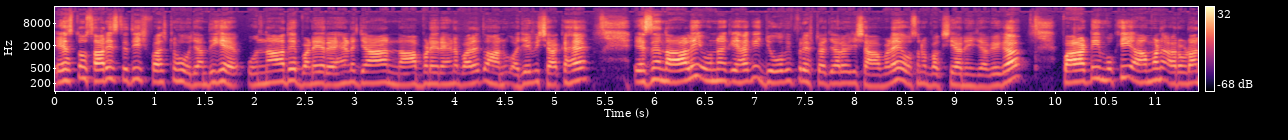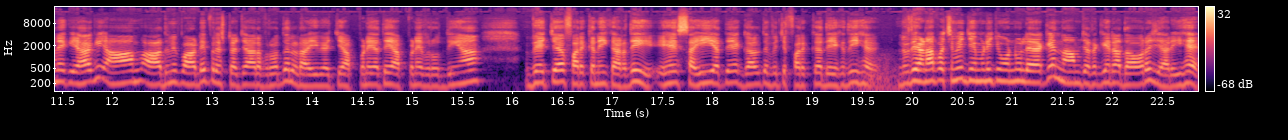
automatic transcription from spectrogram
ਇਸ ਤੋਂ ਸਾਰੀ ਸਥਿਤੀ ਸਪਸ਼ਟ ਹੋ ਜਾਂਦੀ ਹੈ। ਉਹਨਾਂ ਦੇ ਬਣੇ ਰਹਿਣ ਜਾਂ ਨਾ ਬਣੇ ਰਹਿਣ ਬਾਰੇ ਤੁਹਾਨੂੰ ਅਜੇ ਵੀ ਸ਼ੱਕ ਹੈ। ਇਸ ਦੇ ਨਾਲ ਹੀ ਉਹਨਾਂ ਕਿਹਾ ਕਿ ਜੋ ਵੀ ਭ੍ਰਿਸ਼ਟਾਚਾਰ ਵਿੱਚ ਸ਼ਾਮਲ ਹੈ, ਉਸ ਨੂੰ ਬਖਸ਼ਿਆ ਨਹੀਂ ਜਾਵੇਗਾ। ਪਾਰਟੀ ਮੁਖੀ ਆਮਨ ਅਰੋੜਾ ਨੇ ਕਿਹਾ ਕਿ ਆਮ ਆਦਮੀ ਪਾਰਟੀ ਭ੍ਰਿਸ਼ਟਾਚਾਰ ਵਿਰੁੱਧ ਲੜਾਈ ਵਿੱਚ ਆਪਣੇ ਅਤੇ ਆਪਣੇ ਵਿਰੋਧੀਆਂ ਵਿੱਚ ਫ਼ਰਕ ਨਹੀਂ ਕਰਦੀ। ਇਹ ਸਹੀ ਅਤੇ ਗਲਤ ਵਿੱਚ ਫ਼ਰਕ ਦੇਖਦੀ ਹੈ। ਲੁਧਿਆਣਾ ਪੱਛਮੀ ਜਿਮਣੀ ਚੋਣ ਨੂੰ ਲੈ ਕੇ ਨਾਮਜ਼ਦਗੀ ਦਾ ਦੌਰ ਜਾਰੀ ਹੈ।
